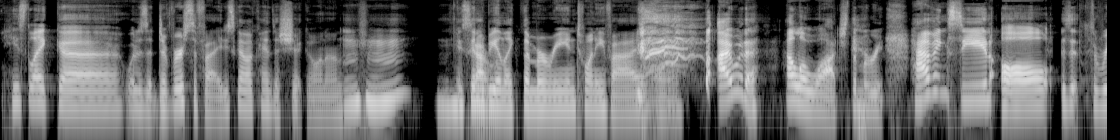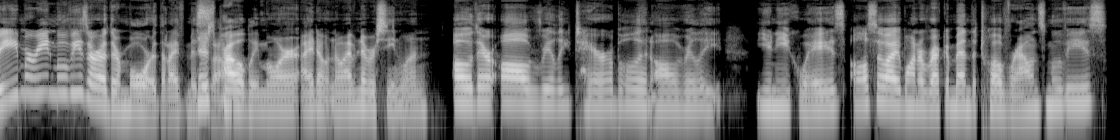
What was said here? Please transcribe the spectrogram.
He's like uh what is it? Diversified. He's got all kinds of shit going on. Mm-hmm. He's going to be in like the Marine 25. uh, I would have hella watch the Marine. Having seen all, is it three Marine movies or are there more that I've missed? There's some? probably more. I don't know. I've never seen one. Oh, they're all really terrible in all really unique ways. Also, I want to recommend the 12 Rounds movies.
